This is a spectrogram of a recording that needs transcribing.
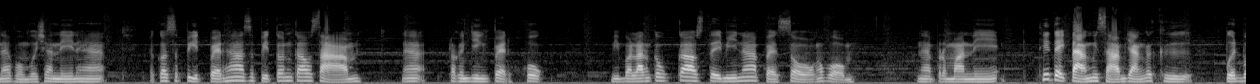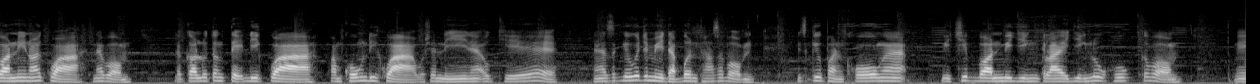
นะผมเวอร์ชันนี้นะฮะ แล้วก็สปีด 85 สปีดต้น 93 นะฮะพลังกันยิง 86 มีบาลานซ์99 สเตมีน่า82 ครับผม นะประมาณนี้ที่แตกต่างมี 3 อย่างก็คือเปิดบอลนี่น้อยกว่านะครับผมแล้วก็ลูกตั้งเตะดีกว่าความโค้งดีกว่าเวอร์ชันนี้นะโอเคนะสกิลก็จะมีดับเบิลทัสครับผมมีสกิลผ่านโค้งอะมีชิปบอลมียิงไกลยิงลูกฮุกครับผมมี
